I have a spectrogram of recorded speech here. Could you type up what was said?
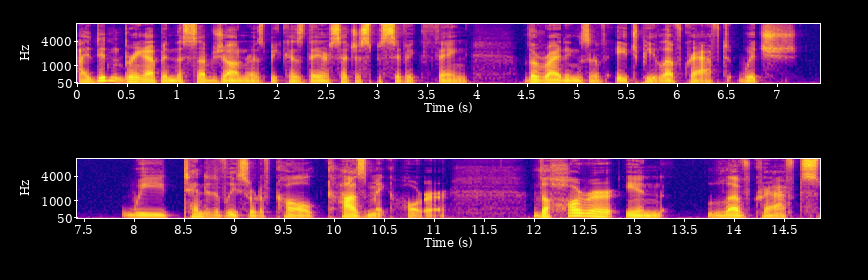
I didn't bring up in the subgenres because they are such a specific thing the writings of H.P. Lovecraft, which we tentatively sort of call cosmic horror. The horror in Lovecraft's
